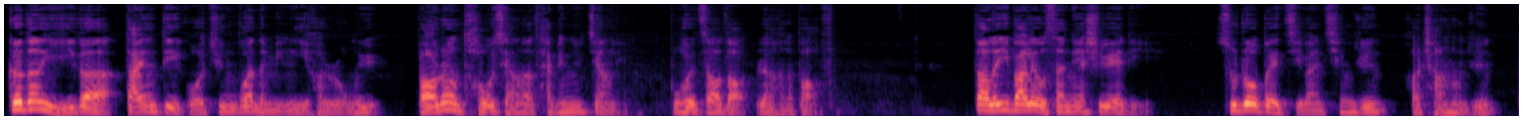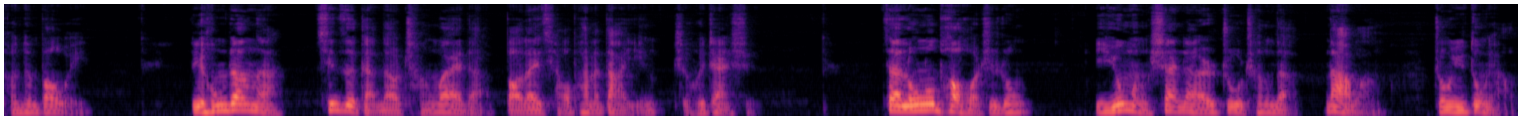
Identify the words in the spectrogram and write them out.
戈登以一个大英帝国军官的名义和荣誉，保证投降的太平军将领不会遭到任何的报复。到了1863年十月底，苏州被几万清军和常胜军团团包围。李鸿章呢，亲自赶到城外的宝带桥畔的大营指挥战事。在隆隆炮火之中，以勇猛善战而著称的纳王终于动摇了。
